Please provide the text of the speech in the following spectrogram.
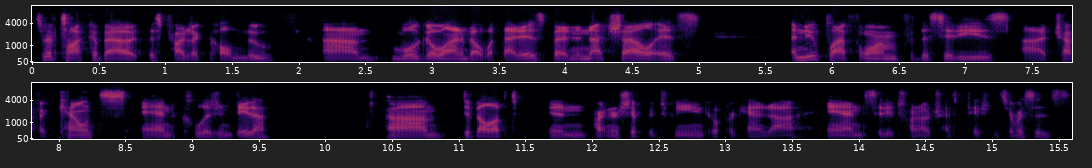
sort of talk about this project called Move. Um, we'll go on about what that is, but in a nutshell, it's a new platform for the city's uh, traffic counts and collision data um, developed in partnership between Code for Canada and City of Toronto Transportation Services.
